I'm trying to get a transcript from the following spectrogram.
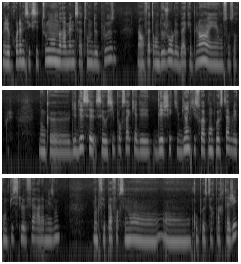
Mais le problème c'est que si tout le monde ramène sa tonte de pelouse, ben, en fait en deux jours le bac est plein et on s'en sort plus. Donc euh, l'idée c'est aussi pour ça qu'il y a des déchets qui, bien qu'ils soient compostables et qu'on puisse le faire à la maison, on le fait pas forcément en, composteur partagé.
